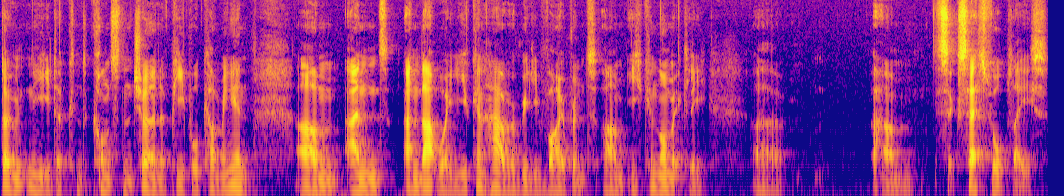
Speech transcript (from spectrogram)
don't need a constant churn of people coming in. Um, and, and that way you can have a really vibrant, um, economically uh, um, successful place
